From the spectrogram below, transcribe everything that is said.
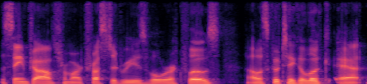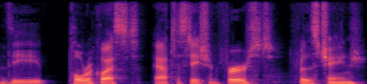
the same jobs from our trusted reusable workflows. Uh, let's go take a look at the pull request attestation first for this change.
